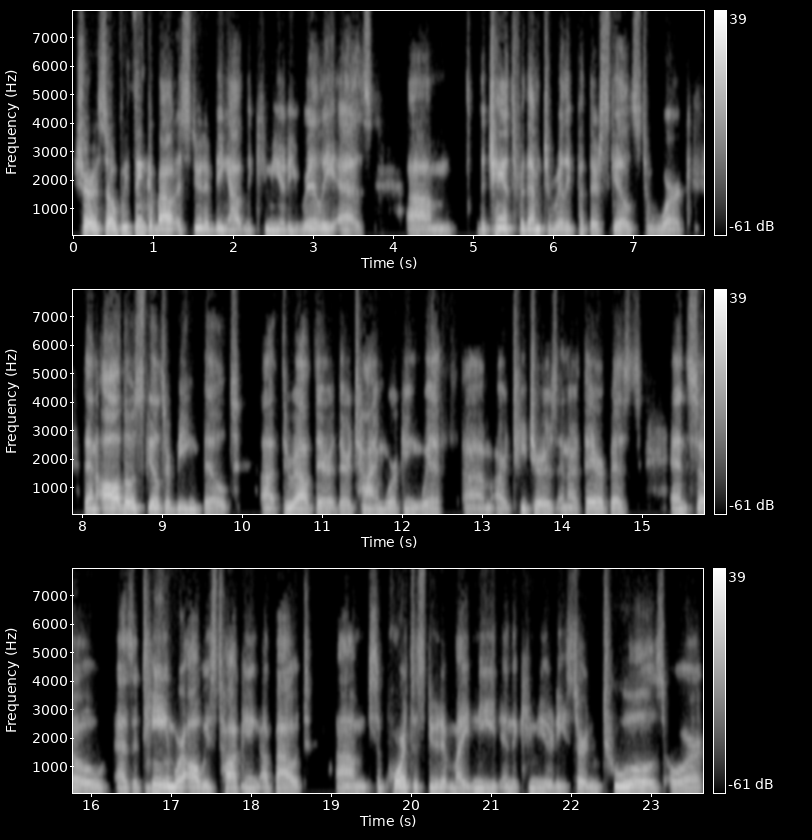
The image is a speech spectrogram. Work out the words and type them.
Sure. So if we think about a student being out in the community really as um, the chance for them to really put their skills to work, then all those skills are being built uh, throughout their, their time working with um, our teachers and our therapists. And so as a team, we're always talking about um, supports a student might need in the community, certain tools or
